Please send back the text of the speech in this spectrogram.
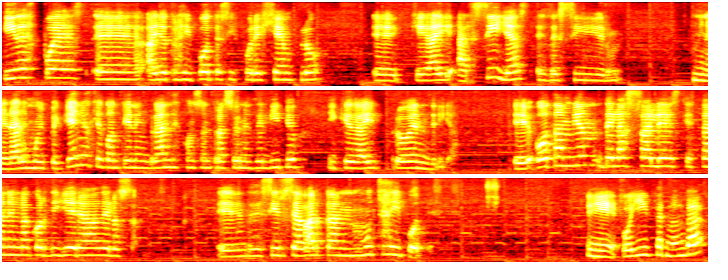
Y después eh, hay otras hipótesis, por ejemplo, que hay arcillas, es decir, minerales muy pequeños que contienen grandes concentraciones de litio y que de ahí provendría. Eh, o también de las sales que están en la cordillera de los Andes. Eh, es decir, se abarcan muchas hipótesis. Eh, oye, Fernanda,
